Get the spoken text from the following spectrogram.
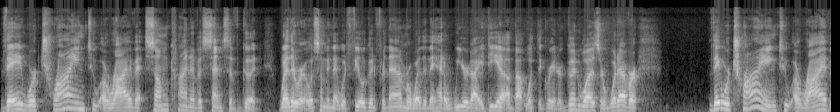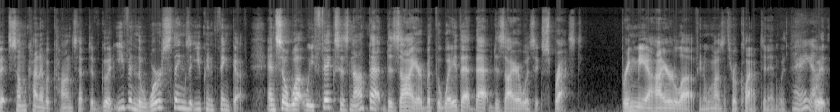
they were trying to arrive at some kind of a sense of good. Whether it was something that would feel good for them or whether they had a weird idea about what the greater good was or whatever, they were trying to arrive at some kind of a concept of good, even the worst things that you can think of. And so, what we fix is not that desire, but the way that that desire was expressed. Bring me a higher love. You know, we might as well throw Clapton in with. There you go. With,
